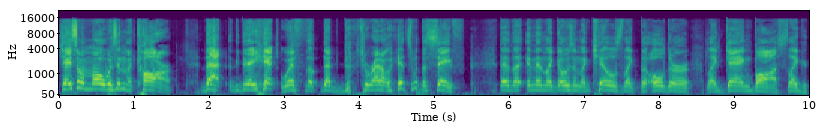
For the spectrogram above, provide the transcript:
Jason Momoa was in the car that they hit with the that Toretto hits with the safe. Then the, and then like goes and like kills like the older like gang boss like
